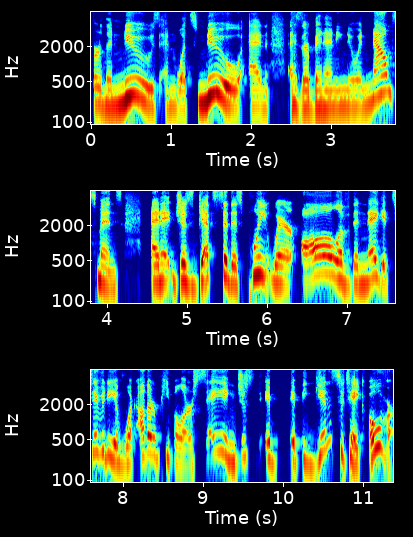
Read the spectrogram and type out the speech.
for the news and what's new, and has there been any new announcements? And it just gets to this point where all of the negativity of what other people are saying just it, it begins to take over.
